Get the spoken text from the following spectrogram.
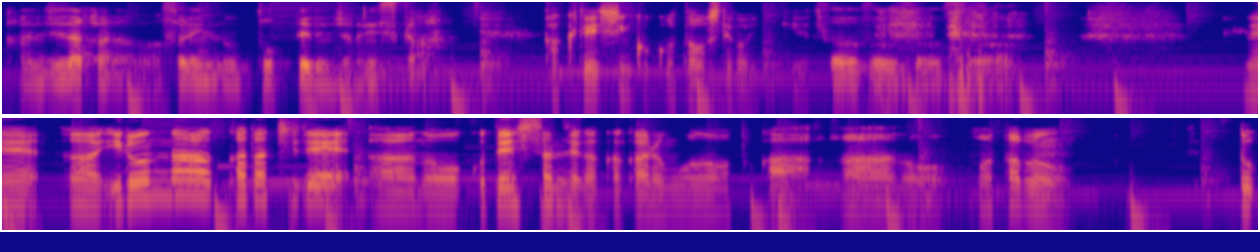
感じだから、まあそれにのっとってるんじゃないですか。確定申告を倒してこいっていう。そうそうそうそう。ね、あいろんな形であの固定資産税がかかるものとか、あのまあ、多分ど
